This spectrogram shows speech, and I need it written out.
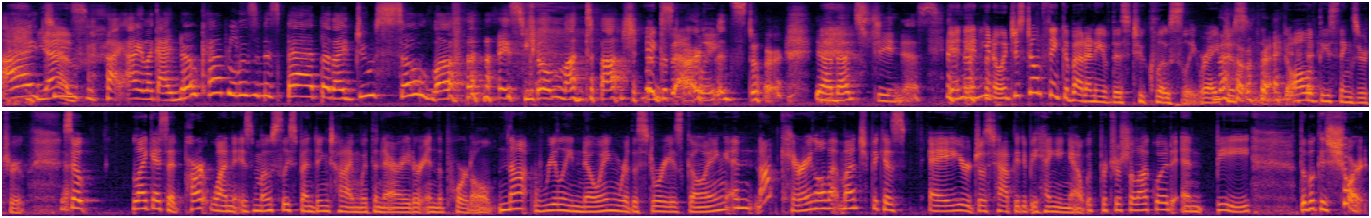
I yes. too, I, I, like. I know capitalism is bad, but I do so love a nice film montage in a exactly. department store. Yeah, that's genius. and and you know, and just don't think about any of this too closely, right? No, just right, all of these things are true. Yeah. So Like I said, part one is mostly spending time with the narrator in the portal, not really knowing where the story is going and not caring all that much because A, you're just happy to be hanging out with Patricia Lockwood, and B, the book is short,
